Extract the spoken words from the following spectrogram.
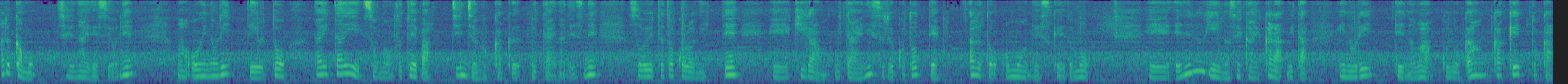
あるかもしれないですよね。まあ、お祈りっていうと大体その例えば神社仏閣みたいなですねそういったところに行って、えー、祈願みたいにすることってあると思うんですけれども、えー、エネルギーの世界から見た祈りっていうのはこの願掛けとか、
